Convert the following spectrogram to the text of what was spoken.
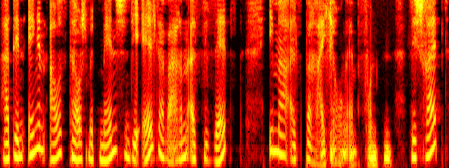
hat den engen Austausch mit Menschen, die älter waren als sie selbst, immer als Bereicherung empfunden. Sie schreibt,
